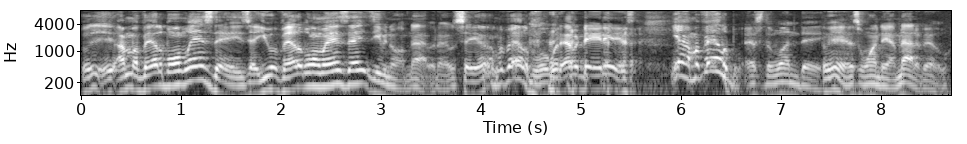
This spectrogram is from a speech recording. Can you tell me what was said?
I'm available on Wednesdays. Are you available on Wednesdays? Even though I'm not, but I would say I'm available whatever day it is. Yeah, I'm available. That's the one day. Yeah, it's one day I'm not available.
